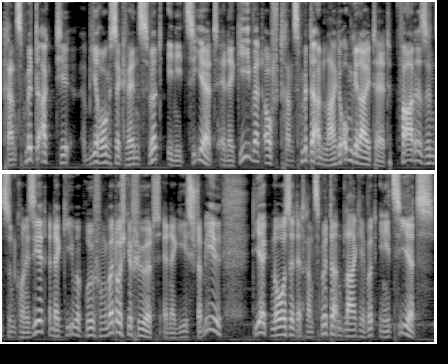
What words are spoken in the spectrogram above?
Transmitteraktivierungssequenz wird initiiert. Energie wird auf Transmitteranlage umgeleitet. Pfade sind synchronisiert. Energieüberprüfung wird durchgeführt. Energie ist stabil. Diagnose der Transmitteranlage wird initiiert.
